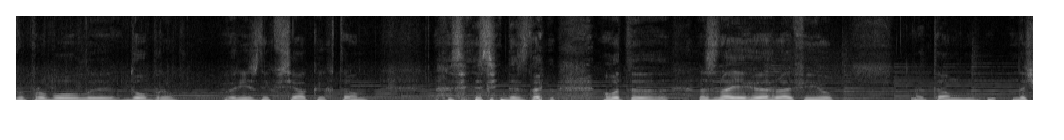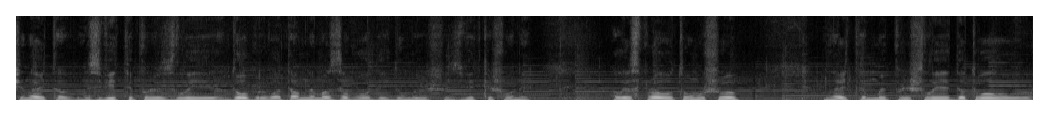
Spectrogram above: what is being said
випробовували добрив різних всяких там, не знаю, от е, знає географію, там починають там, звідти привезли добрива, там нема заводу, і думаєш, звідки ж вони. Але справа в тому, що знаєте, ми прийшли до того,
